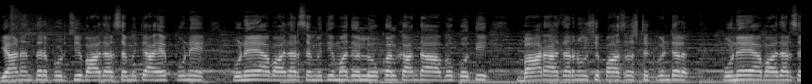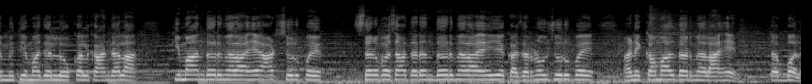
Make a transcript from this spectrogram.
यानंतर पुढची बाजार समिती आहे पुणे. पुणे या बाजार समितीमध्ये लोकल कांदा आवक होती. बारा हजार नऊशे पासष्ट क्विंटल. पुणे या बाजार समितीमध्ये लोकल कांद्याला किमान दर मिळाला आहे आठशे रुपये. सर्वसाधारण दर मिळाला आहे एक हजार नऊशे रुपये आणि कमाल दर मिळाला आहे तब्बल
